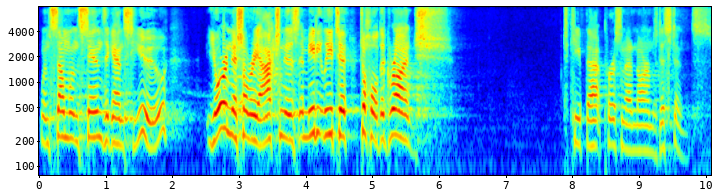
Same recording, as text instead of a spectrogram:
When someone sins against you, your initial reaction is immediately to, to hold a grudge, to keep that person at an arm's distance.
